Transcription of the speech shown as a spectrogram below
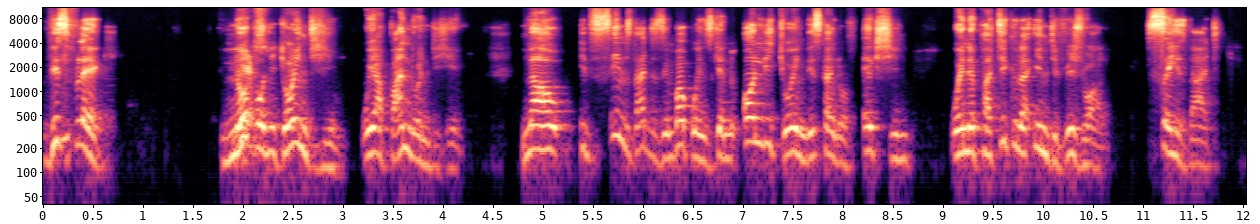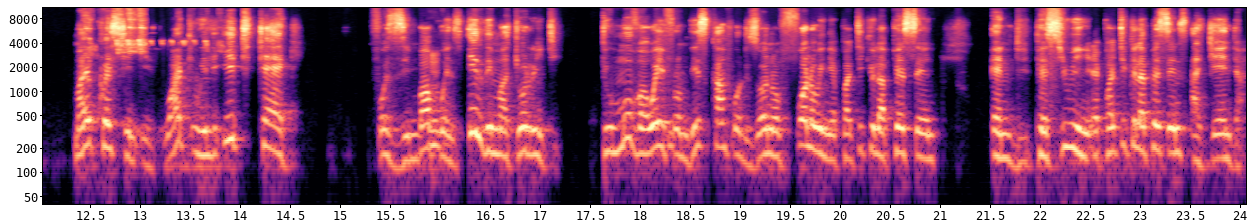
this flag, nobody joined him. We abandoned him. Now, it seems that Zimbabweans can only join this kind of action when a particular individual says that. My question is, what will it take for Zimbabweans in the majority to move away from this comfort zone of following a particular person and pursuing a particular person's agenda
